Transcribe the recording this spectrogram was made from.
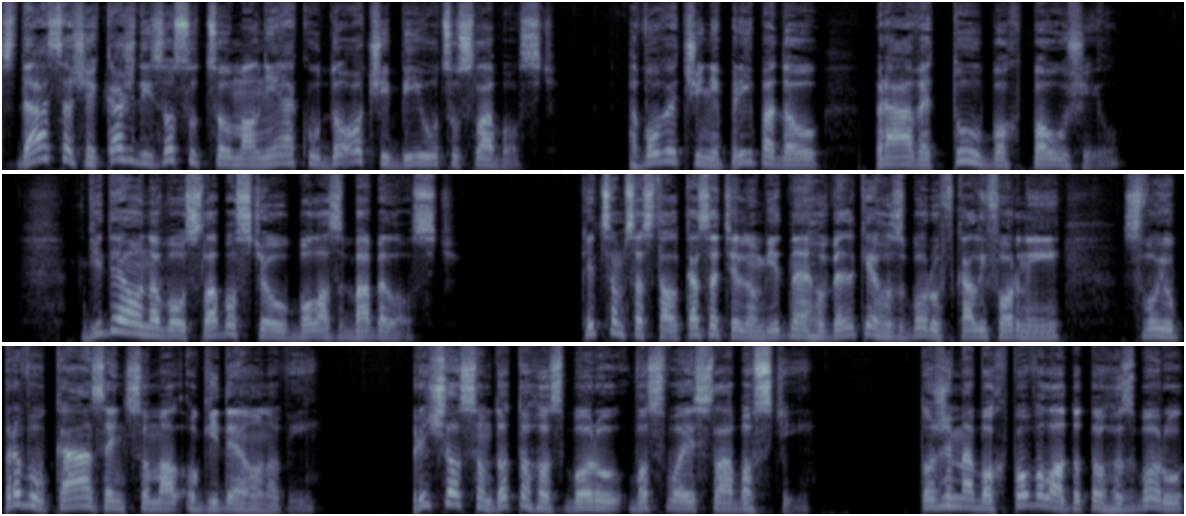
Zdá sa, že každý z osudcov mal nejakú do očí bijúcu slabosť. A vo väčšine prípadov práve tu Boh použil – Gideónovou slabosťou bola zbabelosť. Keď som sa stal kazateľom jedného veľkého zboru v Kalifornii, svoju prvú kázeň som mal o Gideónovi. Prišiel som do toho zboru vo svojej slabosti. To, že ma Boh povolal do toho zboru,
